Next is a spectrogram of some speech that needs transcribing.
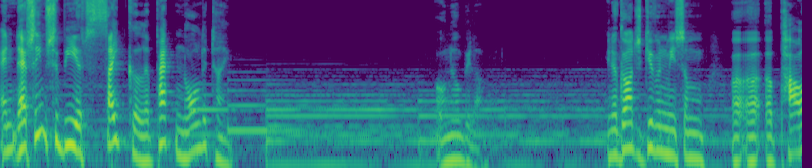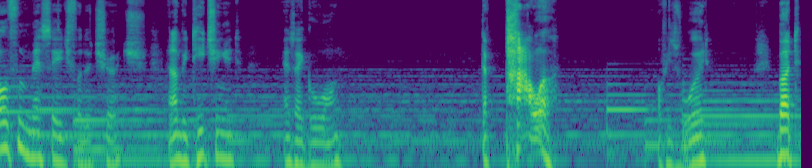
And there seems to be a cycle, a pattern all the time. Oh no, beloved. You know, God's given me some uh, a, a powerful message for the church, and I'll be teaching it as I go on. The power of His Word, but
